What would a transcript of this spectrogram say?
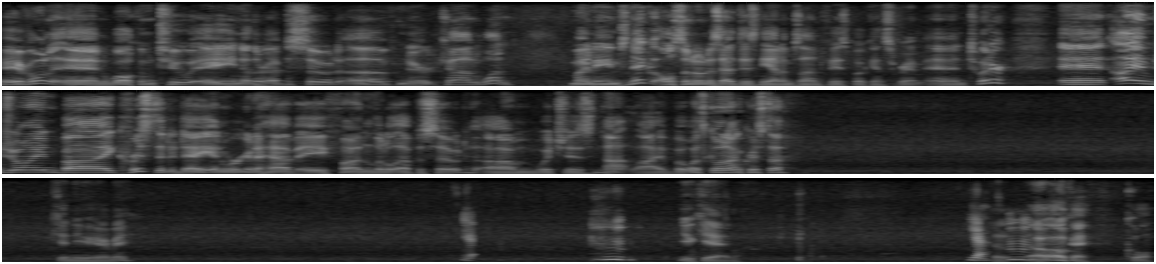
Hey everyone, and welcome to another episode of NerdCon One. My name's Nick, also known as at Disney Adams on Facebook, Instagram, and Twitter, and I am joined by Krista today, and we're gonna have a fun little episode, um, which is not live. But what's going on, Krista? Can you hear me? Yeah. you can. Yeah. Uh, mhm. Oh, okay. Cool.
